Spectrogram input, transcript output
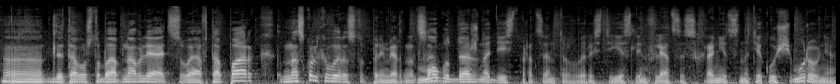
для того, чтобы обновлять свой автопарк. Насколько вырастут примерно цены? Могут даже на 10% вырасти, если инфляция сохранится на текущем уровне.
